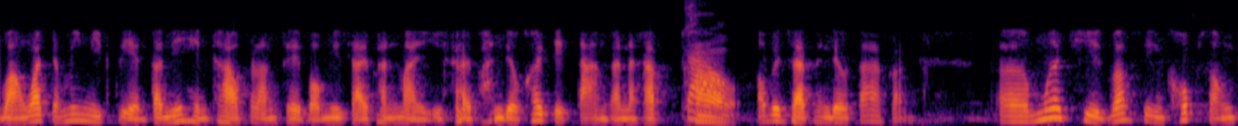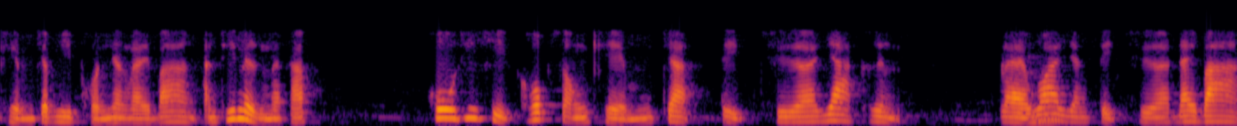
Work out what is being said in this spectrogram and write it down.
หวังว่าจะไม่มีเปลี่ยนตอนนี้เห็นข่าวฝรั่งเศสบอกมีสายพันธุ์ใหม่อีกสายพันธุ์เดียวค่อยติดตามกันนะครับเจ้าเอาเป็นสายพันธุ์เดลต้าก่อนเอ่อเมื่อฉีดวัคซีนครบสองเข็มจะมีผลอย่างไรบ้าง อันที่หนึ่งนะครับ ผู้ที่ฉีดครบสองเข็มจะติดเชื้อยากขึ้น แปลว่ายังติดเชื้อได้บ้าง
